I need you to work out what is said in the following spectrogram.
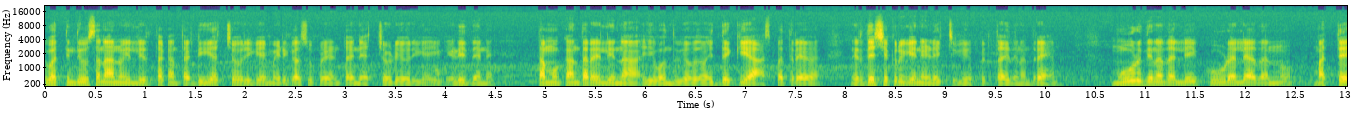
ಇವತ್ತಿನ ದಿವಸ ನಾನು ಇಲ್ಲಿರ್ತಕ್ಕಂಥ ಡಿ ಎಚ್ ಅವರಿಗೆ, medical superintendent H O D ಅವರಿಗೆ ಈಗ ಹೇಳಿದ್ದೇನೆ. ತಮ್ಮ ಮುಖಾಂತರ ಇಲ್ಲಿನ ಈ ಒಂದು ವೈದ್ಯಕೀಯ ಆಸ್ಪತ್ರೆ ನಿರ್ದೇಶಕರಿಗೆ ಏನು ಹೇಳಿ ಬಿಡ್ತಾ ಇದ್ದೇನೆಂದರೆ ಮೂರು ದಿನದಲ್ಲಿ ಕೂಡಲೇ ಅದನ್ನು ಮತ್ತೆ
